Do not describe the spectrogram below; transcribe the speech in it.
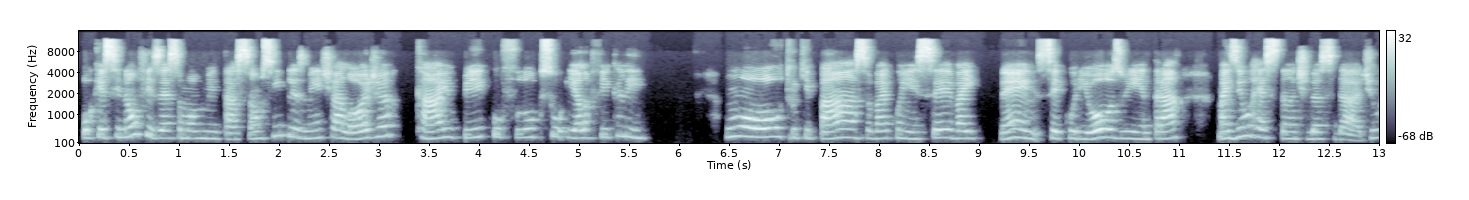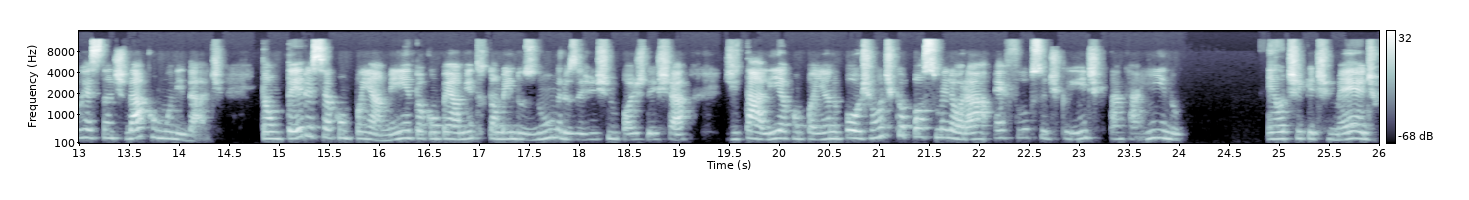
porque se não fizer essa movimentação, simplesmente a loja cai o pico, o fluxo e ela fica ali. Um ou outro que passa, vai conhecer, vai né, ser curioso e entrar, mas e o restante da cidade, e o restante da comunidade? Então, ter esse acompanhamento, acompanhamento também dos números, a gente não pode deixar de estar tá ali acompanhando, poxa, onde que eu posso melhorar? É fluxo de cliente que está caindo? É o ticket médio?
